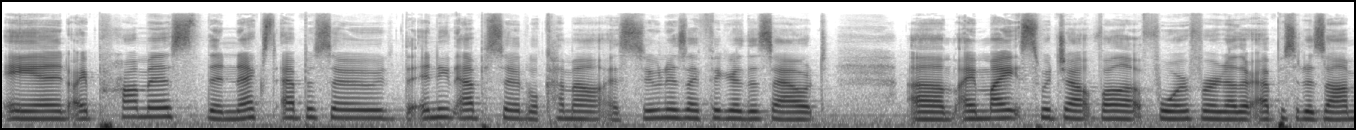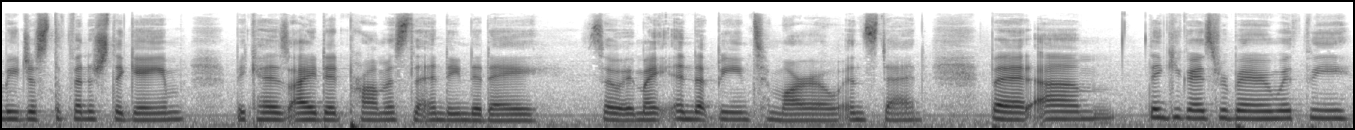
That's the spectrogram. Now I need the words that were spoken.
And I promise the next episode, the ending episode, will come out as soon as I figure this out. Um, I might switch out Fallout 4 for another episode of Zombi just to finish the game because I did promise the ending today. So it might end up being tomorrow instead. But um, thank you guys for bearing with me.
